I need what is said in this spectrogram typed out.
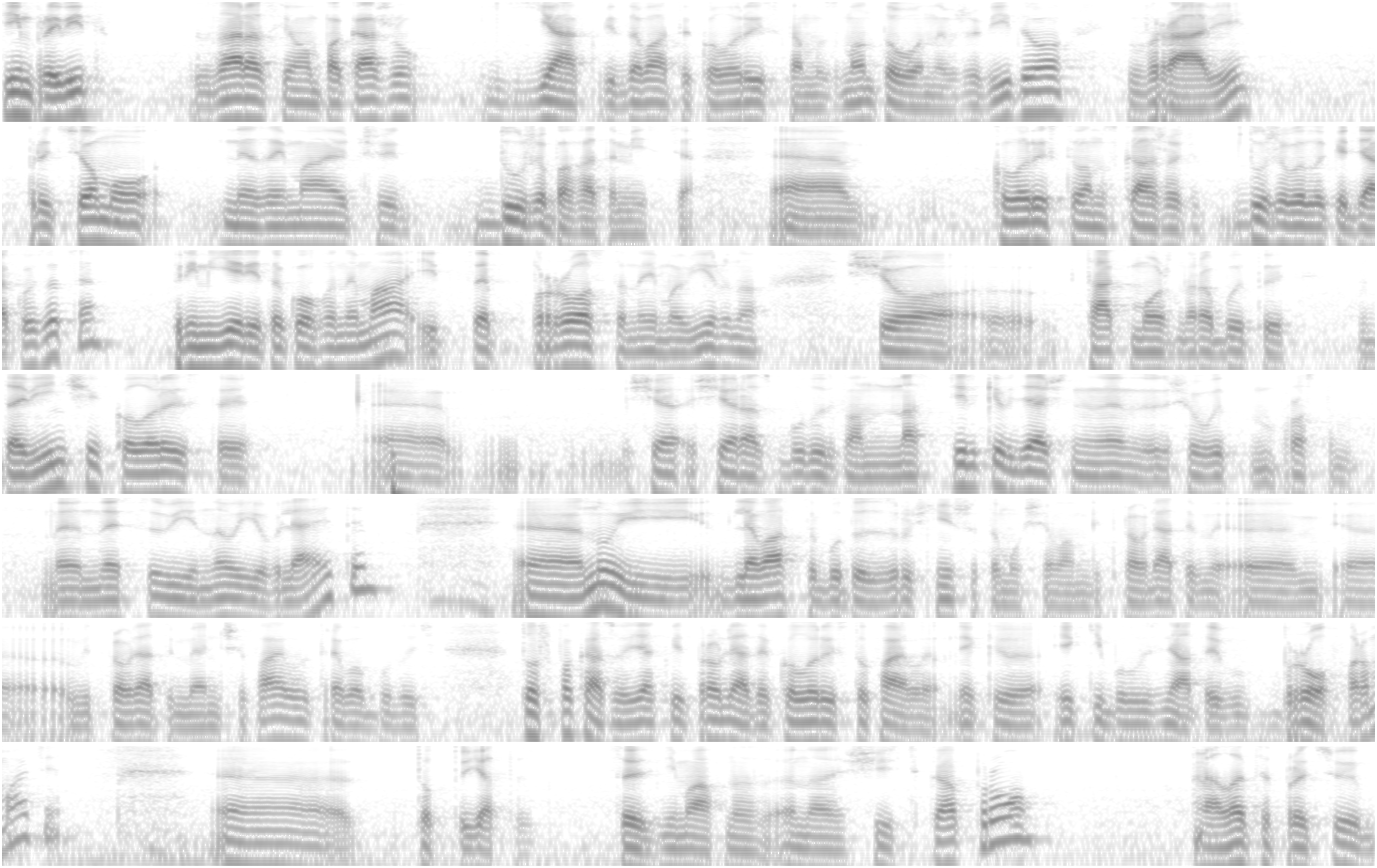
Всім привіт! Зараз я вам покажу, як віддавати колористам змонтоване вже відео в RAW, при цьому не займаючи дуже багато місця. Е, Колористи вам скажуть дуже велике дякую за це. Прем'єрі такого нема, і це просто неймовірно, що е, так можна робити в DaVinci. Колористи е, ще, ще раз будуть вам настільки вдячні, що ви просто не, собі не уявляєте. Е, ну і для вас це буде зручніше, тому що вам відправляти, е, е, відправляти менші файли треба будуть. Тож показую, як відправляти колористу файли, які, були зняті в BRO форматі. Е, тобто я це знімав на, на 6К Pro. Але це працює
